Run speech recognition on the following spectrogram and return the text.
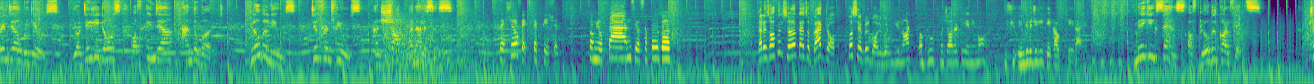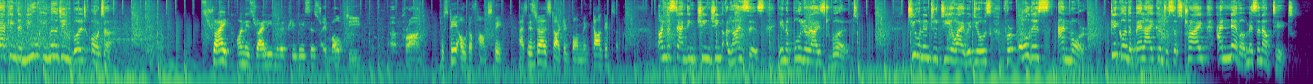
of India videos, your daily dose of India and the world. Global news, different views, and sharp analysis. Pressure of expectation from your fans, your supporters. That has often served as a backdrop for several Bollywood. You're not a brute majority anymore. If you individually take out Tera, Making sense of global conflicts. Tracking the new emerging world order. Strike on Israeli military bases. a multi-pronged uh, to stay out of harm's way as Israel started bombing targets across. Understanding changing alliances in a polarized world. Tune into TOI videos for all this and more. Click on the bell icon to subscribe and never miss an update.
